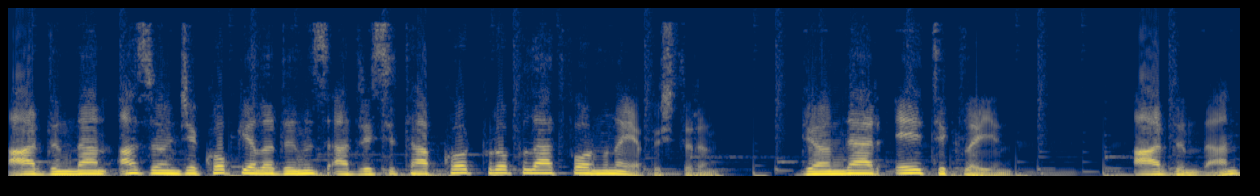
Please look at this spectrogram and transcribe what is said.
Ardından az önce kopyaladığınız adresi Tapcorp Pro platformuna yapıştırın. Gönder e tıklayın. Ardından,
